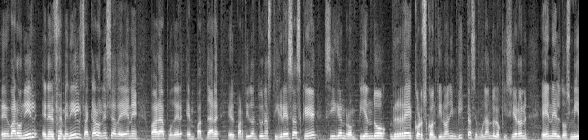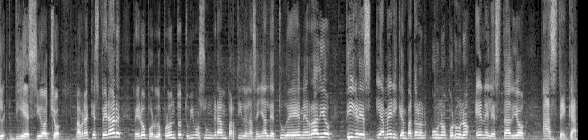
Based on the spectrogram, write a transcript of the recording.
eh, varonil, en el femenil, sacaron ese ADN para poder empatar el partido ante unas tigresas que siguen rompiendo récords, continúan invictas, emulando lo que hicieron en el 2018. Habrá que esperar, pero por lo pronto tuvimos un gran partido en la señal de TUDN Radio. Tigres y América empataron uno por uno en el estadio Azteca.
